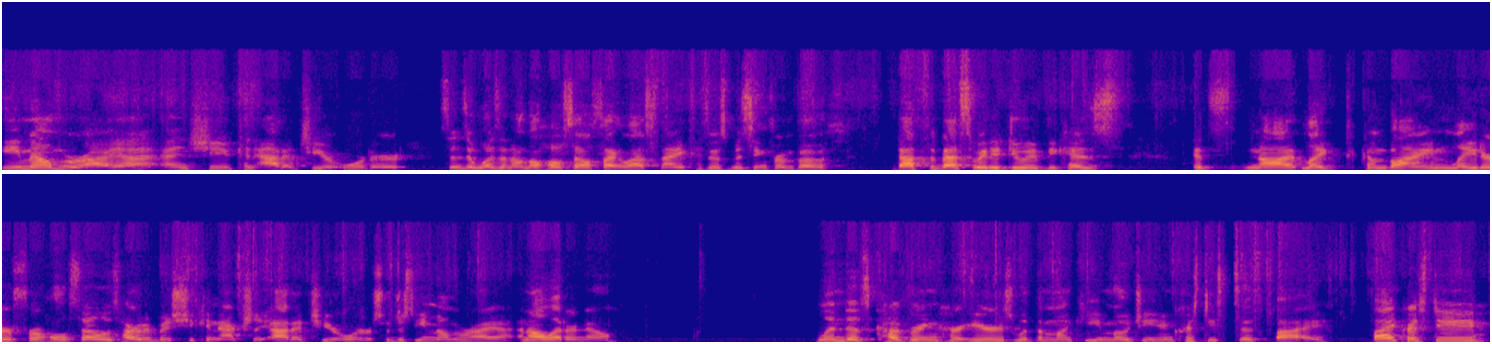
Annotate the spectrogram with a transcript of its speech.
email Mariah and she can add it to your order since it wasn't on the wholesale site last night because it was missing from both. That's the best way to do it because it's not like to combine later for wholesale is harder, but she can actually add it to your order. So just email Mariah and I'll let her know. Linda's covering her ears with the monkey emoji, and Christy says bye. Bye, Christy.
